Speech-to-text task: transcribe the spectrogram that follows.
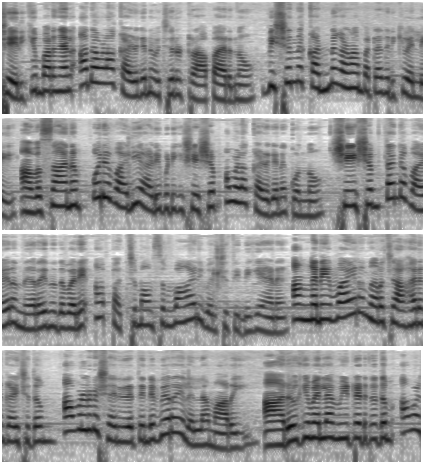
ശരിക്കും പറഞ്ഞാൽ അത് അവൾ ആ കഴുകന് വെച്ചൊരു ട്രാപ്പായിരുന്നു വിശന്ന് കണ്ണു കാണാൻ പറ്റാതിരിക്കുവല്ലേ? അവസാനം ഒരു വലിയ അടിപിടിക്ക് ശേഷം അവൾ ആ കഴുകനെ കൊന്നു. ശേഷം തന്റെ വയറ് നിറയുന്നത് വരെ ആ പച്ചമാംസം വാരി വലിച്ചു തിന്നുകയാണ്. അങ്ങനെ വയറ് നിറച്ച് ആഹാരം കഴിച്ചതും അവളുടെ ശരീരത്തിന്റെ വിറയിലെല്ലാം മാറി. ആരോഗ്യമെല്ലാം വീട്ടെടുത്തതും അവൾ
